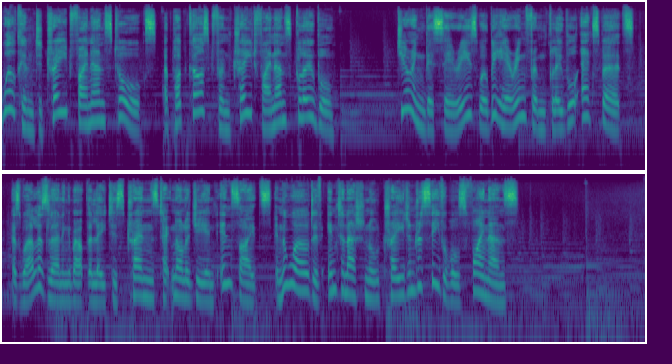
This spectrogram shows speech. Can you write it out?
Welcome to Trade Finance Talks, a podcast from Trade Finance Global. During this series, we'll be hearing from global experts, as well as learning about the latest trends, technology, and insights in the world of international trade and receivables finance.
